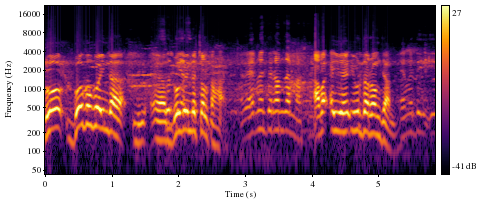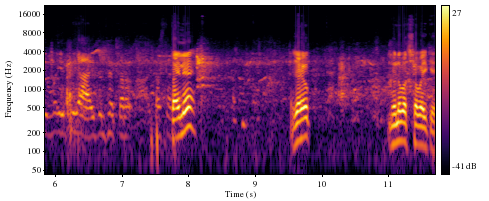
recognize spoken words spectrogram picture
glow go go go in the go go in the চলতে হয়। আবার ইউর দ্য রমজান। তাইলে? যাই হোক। ধন্যবাদ সবাইকে।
